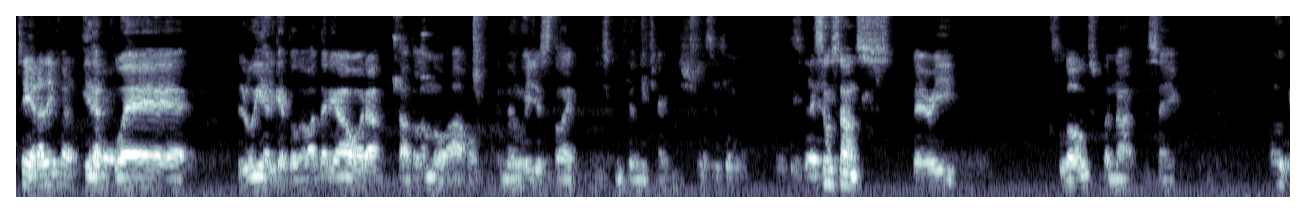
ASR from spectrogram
sí era diferente Y después Luis, el que toca batería ahora, estaba tocando bajo. And then we just like, just completely changed. Sí, sí, sí. It still sounds very close, but not the same. Ok.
